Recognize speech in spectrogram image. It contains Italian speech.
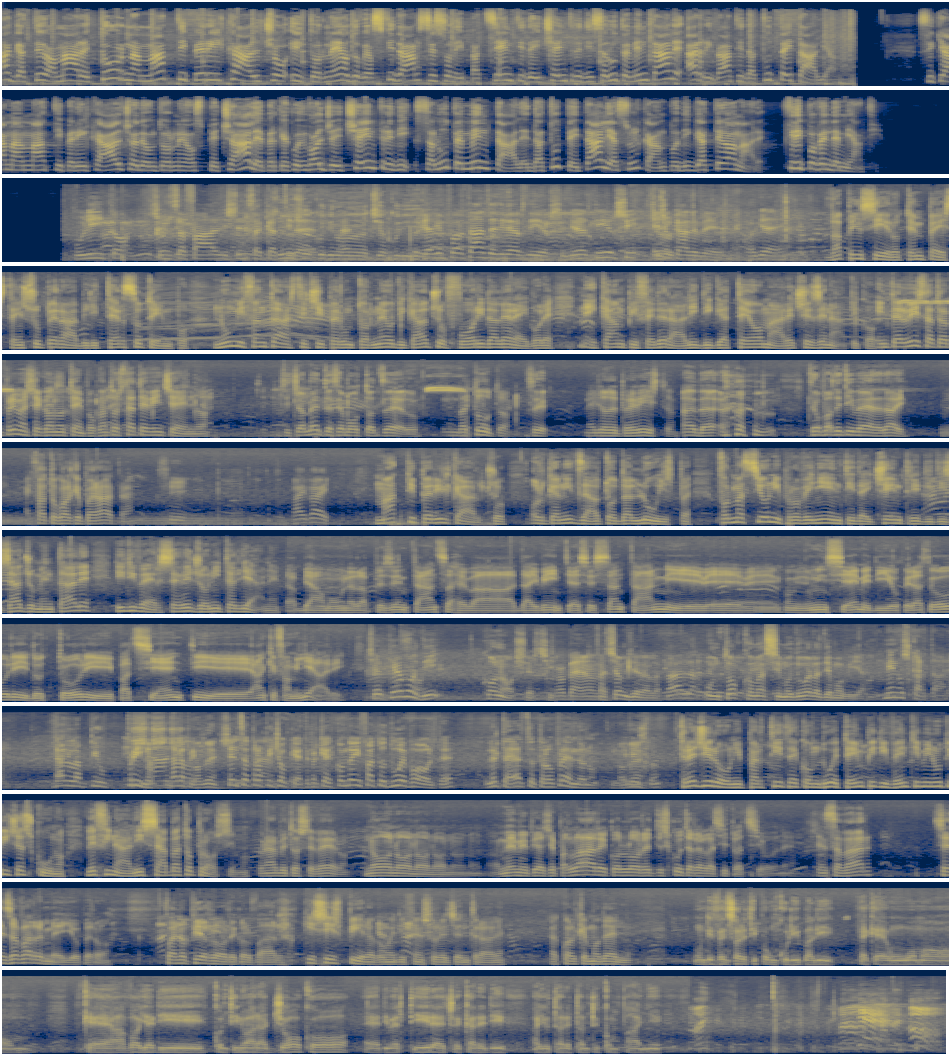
A Gatteo Amare torna Matti per il calcio, il torneo dove a sfidarsi sono i pazienti dei centri di salute mentale arrivati da tutta Italia. Si chiama Matti per il calcio ed è un torneo speciale perché coinvolge i centri di salute mentale da tutta Italia sul campo di Gatteo Amare. Filippo Vendemmiati pulito, senza falli, senza cattiveria. Perché l'importante è divertirsi, divertirsi e certo. giocare bene. Okay? Va pensiero, tempesta, insuperabili, terzo tempo, nomi fantastici per un torneo di calcio fuori dalle regole, nei campi federali di Gatteo Amare Cesenatico. Intervista tra primo e secondo tempo, quanto state vincendo? Sinceramente siamo 8-0. Imbattuto? Sì. Meglio del previsto? Eh beh, siamo partiti bene, dai. Hai fatto qualche parata? Sì. Vai, vai. Matti per il calcio, organizzato dall'UISP, formazioni provenienti dai centri di disagio mentale di diverse regioni italiane. Abbiamo una rappresentanza che va dai 20 ai 60 anni, e, e, un insieme di operatori, dottori, pazienti e anche familiari. Cerchiamo di conoscerci, facciamo girare la palla, un tocco massimo due la diamo via. Meno scartare darla più prima, darla prima senza troppi giochetti, perché quando hai fatto due volte, il terzo te lo prendono. Hai visto? Tre gironi, partite con due tempi di 20 minuti ciascuno. Le finali sabato prossimo. Un arbitro severo? No, no, no, no, no, no. A me mi piace parlare con loro e discutere la situazione. Senza VAR? Senza VAR è meglio però. Fanno più errori col VAR. Chi si ispira come difensore centrale? A qualche modello? Un difensore tipo un Koulibaly, perché è un uomo che ha voglia di continuare a gioco, e divertire e cercare di aiutare tanto i compagni. Vai. Vai.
